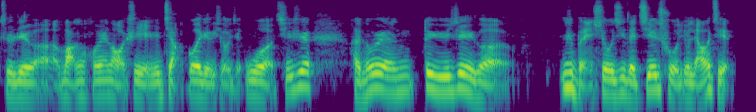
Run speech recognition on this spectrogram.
就是这个网络红人老师也是讲过这个《西游记》。我其实很多人对于这个日本《西游记》的接触就了解，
